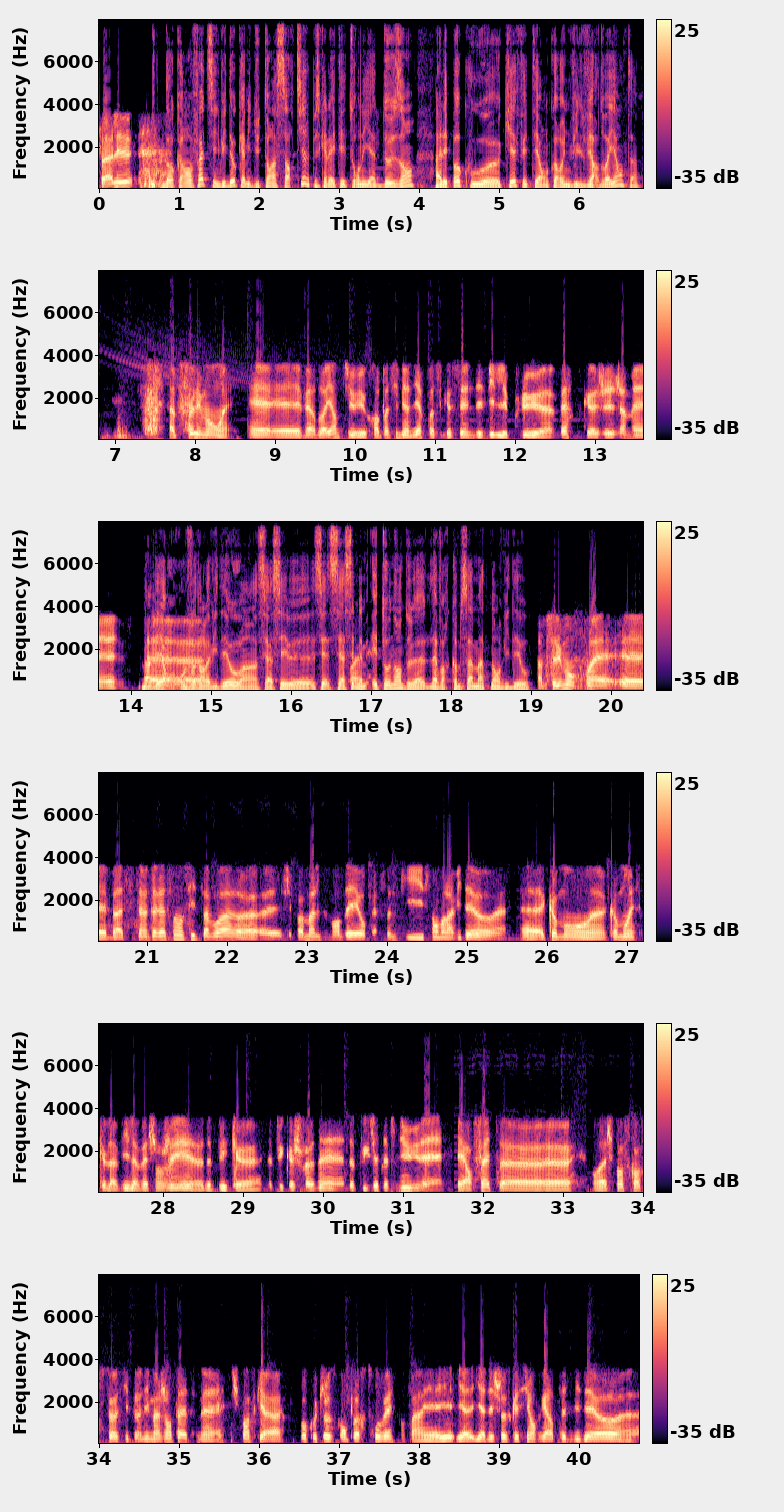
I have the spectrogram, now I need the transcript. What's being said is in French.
Salut Donc en fait, c'est une vidéo qui a mis du temps à sortir puisqu'elle a été tournée il y a deux ans, à l'époque où euh, Kiev était encore une ville verdoyante. Absolument, ouais. Et, et verdoyante, tu crois pas si bien dire parce que c'est une des villes les plus euh, vertes que j'ai jamais. Bah, D'ailleurs, on le voit Euh, dans la vidéo, hein, c'est assez, euh, c'est c'est assez Ouais. même étonnant de la- de la voir comme ça maintenant en vidéo. Absolument, ouais. Et, bah, c'était intéressant aussi de savoir. euh, j'ai pas mal demandé aux personnes qui sont dans la vidéo euh, euh, comment euh, comment est-ce que la ville avait changé euh, depuis que depuis que je venais, depuis que j'étais venu. Et, et en fait, euh, ouais, je pense qu'on se fait aussi plein d'images en tête, mais je pense qu'il y a beaucoup de choses qu'on peut retrouver. Enfin, il y, a- il y a des choses que si on regarde cette vidéo, euh,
